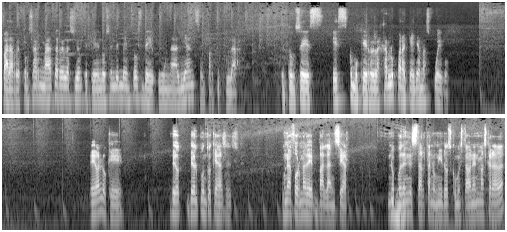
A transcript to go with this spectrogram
para reforzar más la relación que tienen los elementos de una alianza en particular. Entonces, es como que relajarlo para que haya más juego. veo lo que veo, veo el punto que haces. Una forma de balancear. No pueden estar tan unidos como estaban en Mascarada.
